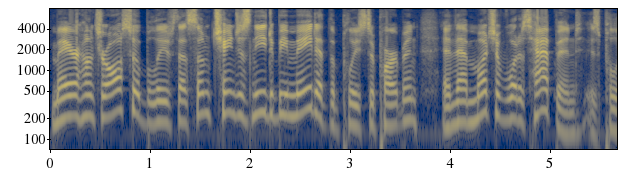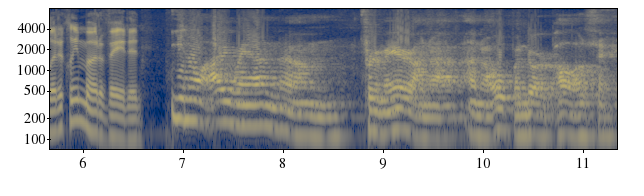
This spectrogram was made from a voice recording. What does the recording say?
Mayor Hunter also believes that some changes need to be made at the police department and that much of what has happened is politically motivated. You know, I ran um, for mayor on, a, on an open door policy,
